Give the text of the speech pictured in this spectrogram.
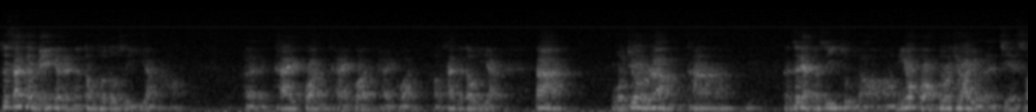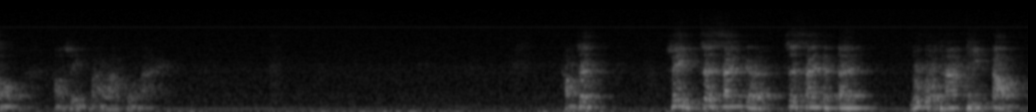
这三个每一个人的动作都是一样的哈，呃，开关开关开关，好，三个都一样。那我就让他，呃，这两个是一组的哦，你有广播就要有人接收，好，所以把它拉过来。好，这，所以这三个这三个灯。如果他听到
